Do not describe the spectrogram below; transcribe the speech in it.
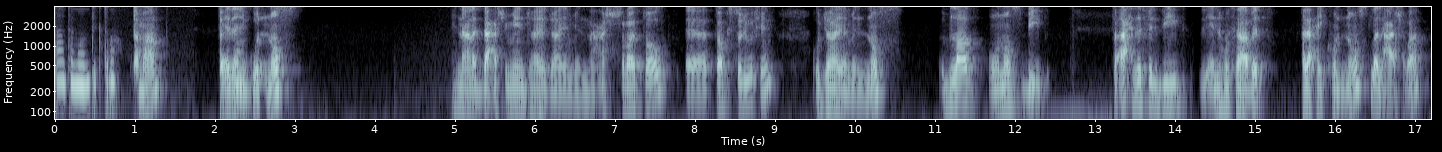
آه تمام دكتور. تمام؟ فإذا نقول نص. هنا ال 11 من جاية جاية من 10 تول آه، توك سوليوشن وجاية من نص بلاد ونص بيد فأحذف البيد لأنه ثابت فراح يكون نص للعشرة.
